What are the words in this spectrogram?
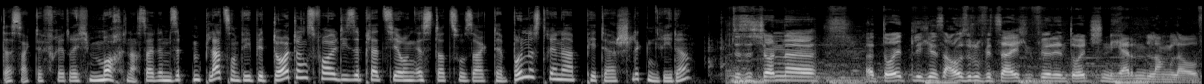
das sagte Friedrich Moch nach seinem siebten Platz. Und wie bedeutungsvoll diese Platzierung ist, dazu sagt der Bundestrainer Peter Schlickenrieder. Das ist schon ein, ein deutliches Ausrufezeichen für den deutschen Herrenlanglauf.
